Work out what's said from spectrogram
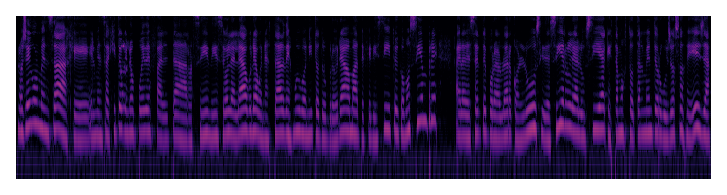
Nos llega un mensaje, el mensajito que no puede faltar, ¿sí? Dice, hola Laura, buenas tardes, muy bonito tu programa, te felicito y como siempre agradecerte por hablar con Luz y decirle a Lucía que estamos totalmente orgullosos de ella,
